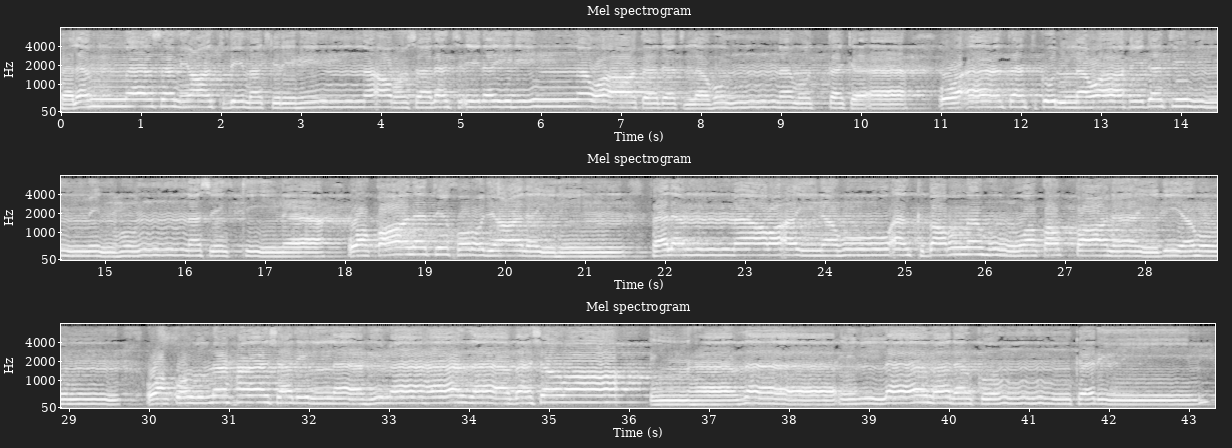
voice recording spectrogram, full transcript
فلما سمعت بمكرهن أرسلت إليهن وأعتدت لهن متكئا وآتت كل واحدة منهن سكينا وقالت اخرج عليهن فلما رأينه أكبرنه وقطعن أيديهن وقلن حاش لله ما هذا بشرا إن هذا إلا ملك كريم.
